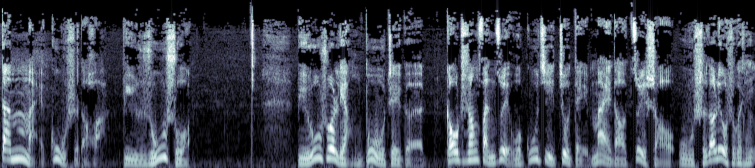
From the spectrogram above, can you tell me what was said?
单买故事的话。比如说，比如说两部这个高智商犯罪，我估计就得卖到最少五十到六十块钱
